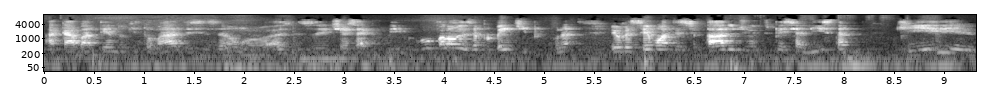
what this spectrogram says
acaba tendo que tomar decisão, às vezes a gente recebe, vou falar um exemplo bem típico, né, eu recebo um atestado de um especialista que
